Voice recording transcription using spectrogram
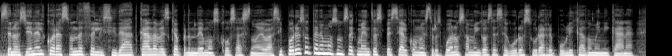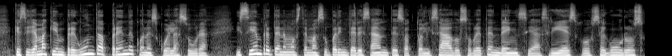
se nos llena el corazón de felicidad cada vez que aprendemos cosas nuevas y por eso tenemos un segmento especial con nuestros buenos amigos de Seguro Sura República Dominicana que se llama Quien Pregunta Aprende con Escuela Sura y siempre tenemos temas súper interesantes o actualizados sobre tendencias, riesgos, seguros.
